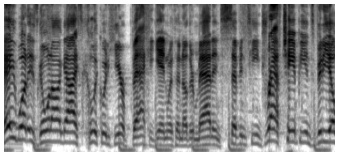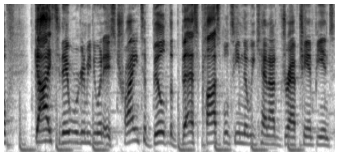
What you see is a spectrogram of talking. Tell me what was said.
Hey, what is going on, guys? Kliquid here, back again with another Madden 17 Draft Champions video. Guys, today what we're going to be doing is trying to build the best possible team that we can out of Draft Champions,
